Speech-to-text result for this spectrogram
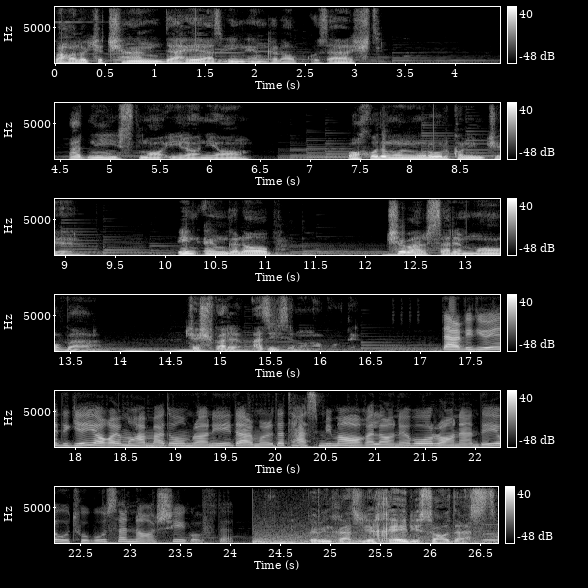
و حالا که چند دهه از این انقلاب گذشت بد نیست ما ایرانیا با خودمون مرور کنیم که این انقلاب چه بر سر ما و کشور عزیزمون آورده. در ویدیوی دیگه آقای محمد عمرانی در مورد تصمیم عاقلانه و راننده اتوبوس ناشی گفته. ببین قضیه خیلی ساده است.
